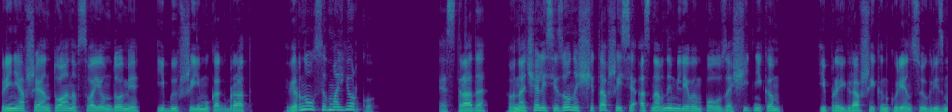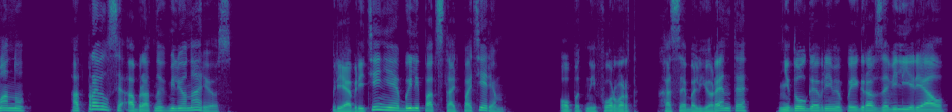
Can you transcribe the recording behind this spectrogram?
принявший Антуана в своем доме и бывший ему как брат, вернулся в Мальорку. Эстрада, в начале сезона считавшийся основным левым полузащитником и проигравший конкуренцию Гризманну, отправился обратно в Миллионариос. Приобретения были под стать потерям. Опытный форвард Хосе Бальоренте, недолгое время поиграв за Вильяреал,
